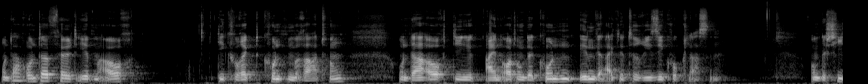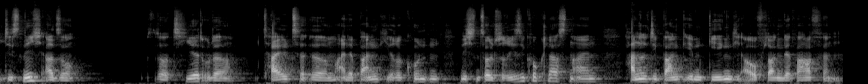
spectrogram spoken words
Und darunter fällt eben auch die korrekte Kundenberatung und da auch die Einordnung der Kunden in geeignete Risikoklassen. Und geschieht dies nicht, also sortiert oder teilt ähm, eine Bank ihre Kunden nicht in solche Risikoklassen ein, handelt die Bank eben gegen die Auflagen der BaFin.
